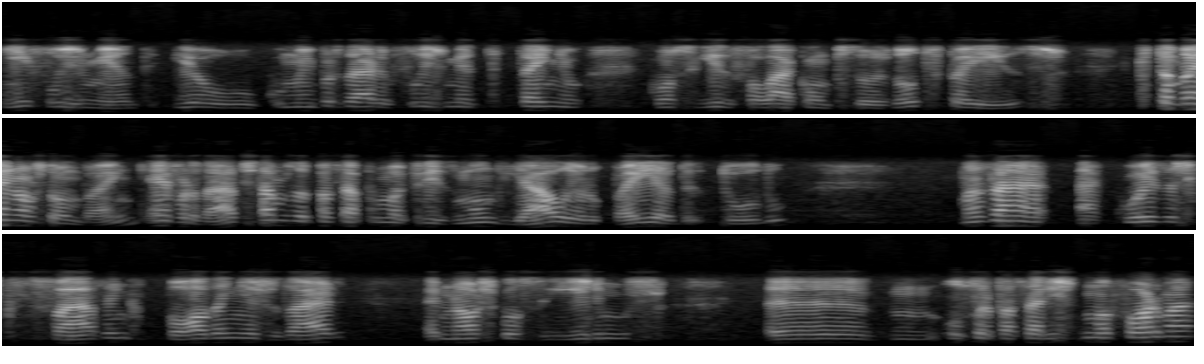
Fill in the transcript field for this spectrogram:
Infelizmente, eu, como empresário, felizmente tenho conseguido falar com pessoas de outros países que também não estão bem, é verdade. Estamos a passar por uma crise mundial, europeia, de tudo. Mas há, há coisas que se fazem que podem ajudar a nós conseguirmos uh, ultrapassar isto de uma forma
